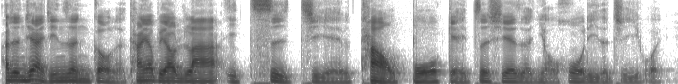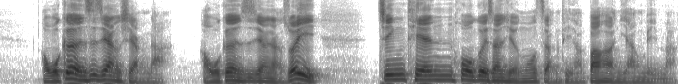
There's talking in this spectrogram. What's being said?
啊人家已经认购了，他要不要拉一次解套波给这些人有获利的机会？好，我个人是这样想的。好，我个人是这样想，所以今天货柜三雄都涨停啊，包含阳明嘛。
